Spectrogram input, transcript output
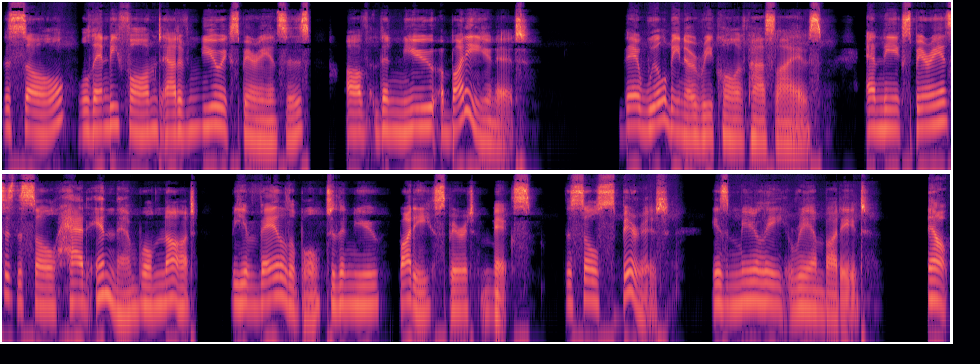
The soul will then be formed out of new experiences of the new body unit. There will be no recall of past lives, and the experiences the soul had in them will not be available to the new body spirit mix. The soul spirit is merely re embodied. Now,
